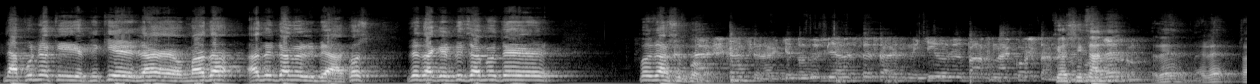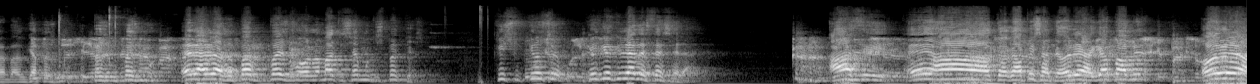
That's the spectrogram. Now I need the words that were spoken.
να πούνε ότι η εθνική Ελλάδα- ομάδα, αν δεν ήταν Ολυμπιακός, δεν θα κερδίζαμε ούτε, πώς να σου πω. Ποιος Το ήτανε, ποδόσφαιρο. ρε, ρε, τώρα, για πες μου, 2004 πες μου, πες μου, πα- έλα, έλα, εδώ, πάμε, πες μου, ονομάτισέ μου τους παίκτες. Ποιος, ποιος, ποιο 2004. Καραμπίνης, Άθη, ε, α, το αγαπήσατε, ωραία, για πάμε. Ωραία,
